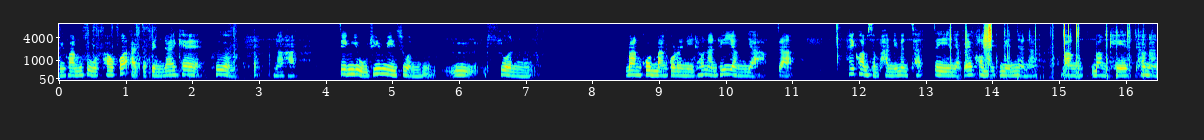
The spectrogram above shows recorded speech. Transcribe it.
มีความรู้สึกว่าเขาก็อาจจะเป็นได้แค่เพื่อนนะคะ จริงอยู่ที่มีส่วนส่วนบางคนบางกรณีเท่านั้นที่ยังอยากจะ ให้ความสัมพันธ์นี้มันชัดเจนอยากได้คอมมิชเมนต์เนี่ยนะบางบางเคสเท่านั้น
